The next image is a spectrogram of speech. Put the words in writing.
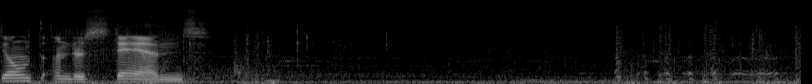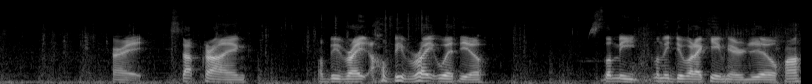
Don't understand. Alright, stop crying. I'll be right I'll be right with you. Just let me let me do what I came here to do, huh?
